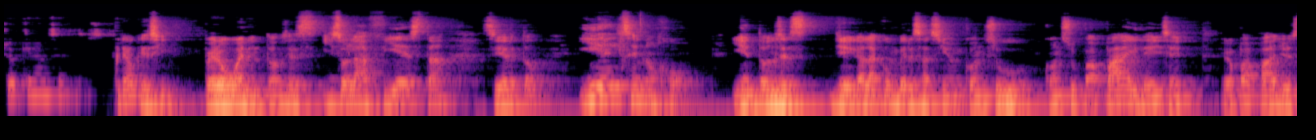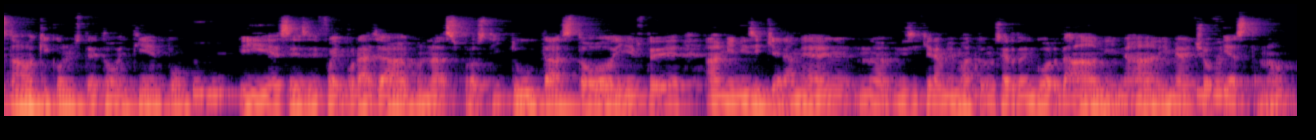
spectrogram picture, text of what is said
Creo que eran cerdos. Creo que sí. Pero bueno, entonces hizo la fiesta, ¿cierto? Y él se enojó. Y entonces llega la conversación con su, con su papá y le dice, pero papá, yo estaba aquí con usted todo el tiempo y ese se fue por allá con las prostitutas, todo y usted a mí ni siquiera me, ni siquiera me mató un cerdo engordado ni nada, ni me ha hecho fiesta, ¿no?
